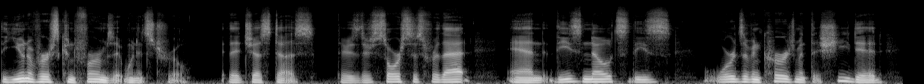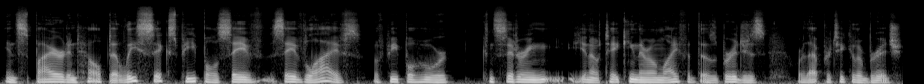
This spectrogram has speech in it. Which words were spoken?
the universe confirms it when it's true. It just does. There's there's sources for that, and these notes, these words of encouragement that she did inspired and helped at least six people save saved lives of people who were considering, you know, taking their own life at those bridges or that particular bridge.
